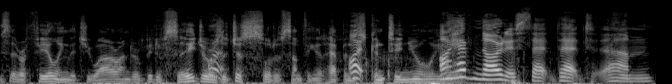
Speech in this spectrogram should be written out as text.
is there a feeling that you are under a bit of siege, or is it just sort of something that happens I- continually? I or- have noticed that that um,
